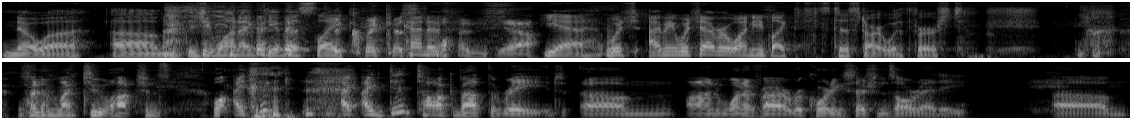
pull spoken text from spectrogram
Noah. Um, did you want to give us like quickest kind of one, yeah. yeah, which I mean, whichever one you'd like to, to start with first. one of my two options. Well, I think I, I did talk about the raid um, on one of our recording sessions already, um,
